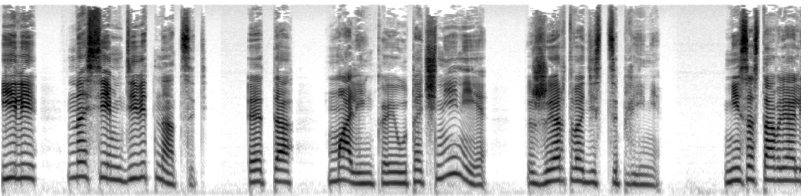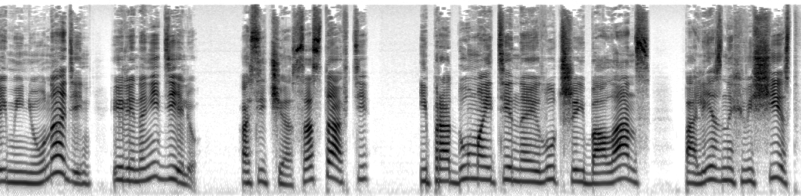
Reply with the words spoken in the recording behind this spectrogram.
или на 7.19. Это маленькое уточнение – жертва дисциплине. Не составляли меню на день или на неделю, а сейчас составьте и продумайте наилучший баланс полезных веществ,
